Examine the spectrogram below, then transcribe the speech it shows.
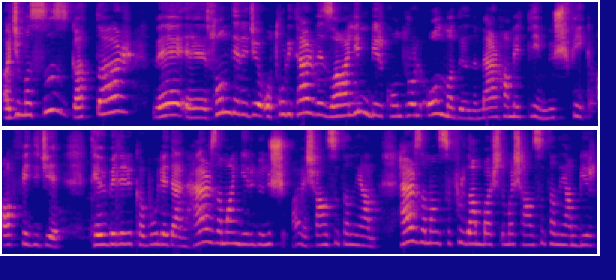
acımasız, gaddar ve e, son derece otoriter ve zalim bir kontrol olmadığını, merhametli, müşfik, affedici, tevbeleri kabul eden, her zaman geri dönüş şansı tanıyan, her zaman sıfırdan başlama şansı tanıyan bir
